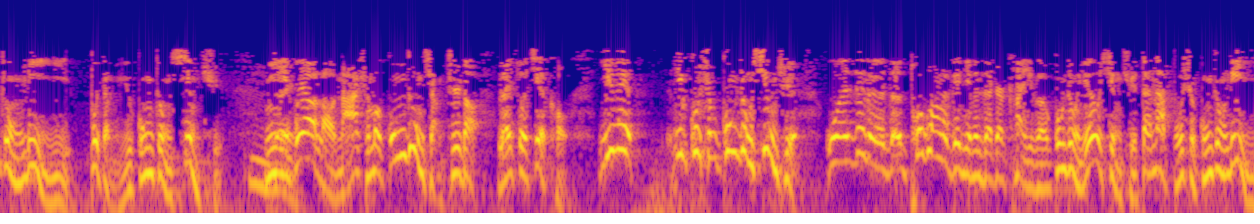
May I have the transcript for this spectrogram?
众利益不等于公众兴趣，你不要老拿什么公众想知道来做借口，因为你公什么公众兴趣，我这个呃脱光了给你们在这儿看一个，公众也有兴趣，但那不是公众利益，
